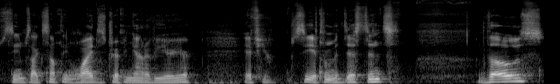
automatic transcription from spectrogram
seems like something white is dripping out of your ear if you see it from a distance those,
